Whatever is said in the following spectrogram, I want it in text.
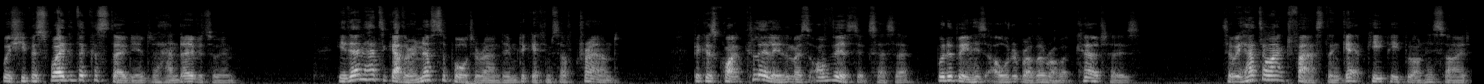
which he persuaded the custodian to hand over to him. He then had to gather enough support around him to get himself crowned, because quite clearly the most obvious successor would have been his older brother Robert Curthose. So he had to act fast and get key people on his side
